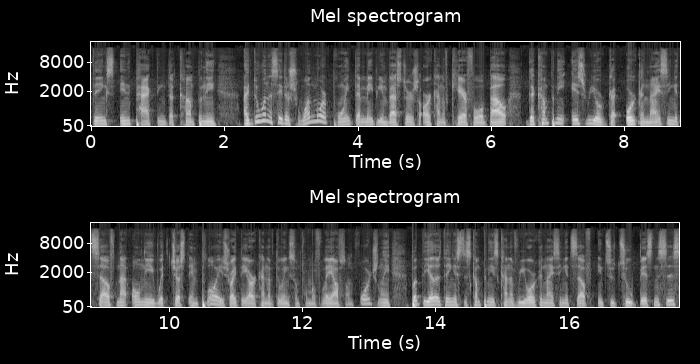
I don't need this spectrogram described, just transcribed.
things impacting the company I do want to say there's one more point that maybe investors are kind of careful about. The company is reorganizing itself, not only with just employees, right? They are kind of doing some form of layoffs, unfortunately. But the other thing is this company is kind of reorganizing itself into two businesses.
